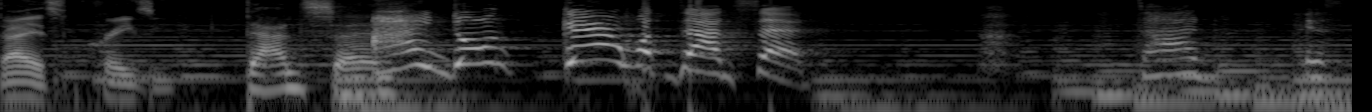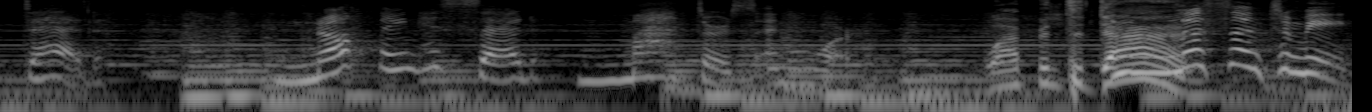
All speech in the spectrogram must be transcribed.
That is crazy. Dad said I don't care what dad said. Dad is dead. Nothing he said matters anymore. What happened to You dad? listen to me.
